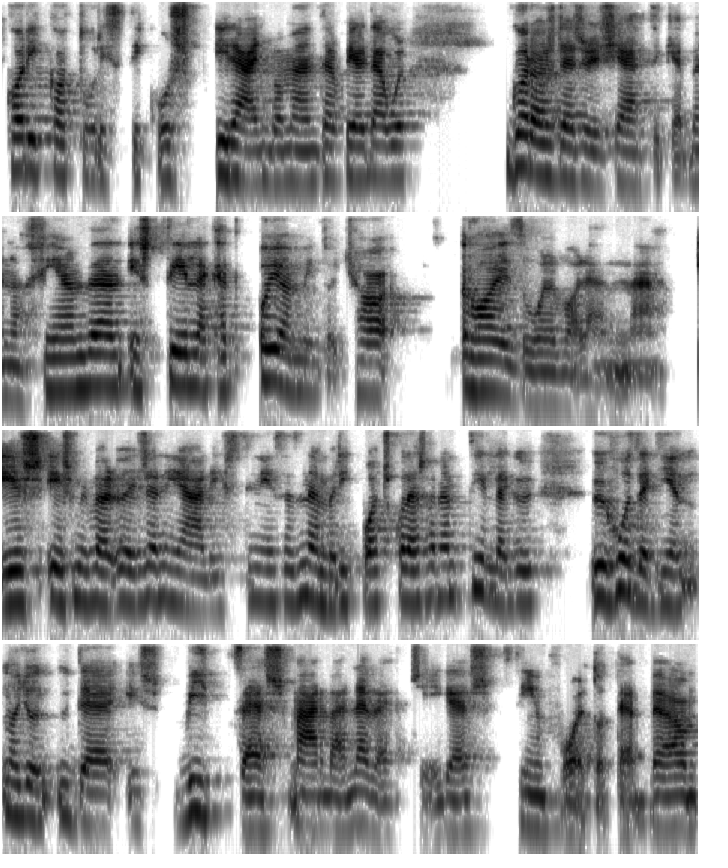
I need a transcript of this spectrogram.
karikaturisztikus irányba ment el. Például Garas Dezső is játszik ebben a filmben, és tényleg hát olyan, mintha rajzolva lenne és, és mivel ő egy zseniális színész, ez nem ripacskolás, hanem tényleg ő, ő hoz egy ilyen nagyon üde és vicces, már-már nevetséges színfoltot ebbe a,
